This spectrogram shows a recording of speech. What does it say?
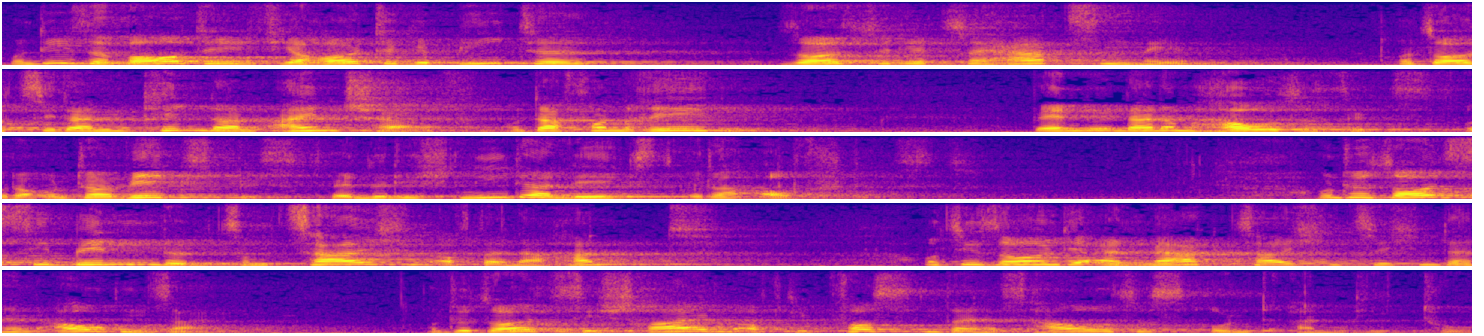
Und diese Worte, die ich dir heute gebiete, sollst du dir zu Herzen nehmen und sollst sie deinen Kindern einschärfen und davon reden, wenn du in deinem Hause sitzt oder unterwegs bist, wenn du dich niederlegst oder aufstehst. Und du sollst sie binden zum Zeichen auf deiner Hand und sie sollen dir ein Merkzeichen zwischen deinen Augen sein. Und du sollst sie schreiben auf die Pfosten deines Hauses und an die Tore.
